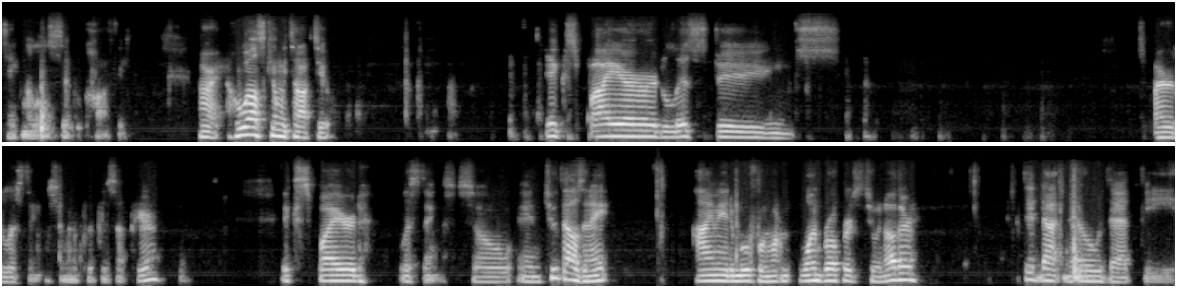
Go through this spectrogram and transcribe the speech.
Take my little sip of coffee. All right, who else can we talk to? Expired listings. Expired listings. I'm going to put this up here. Expired listings. So in 2008, I made a move from one, one brokerage to another. Did not know that the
